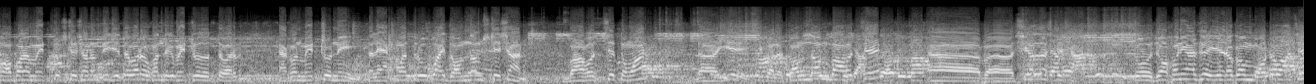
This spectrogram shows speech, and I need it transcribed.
নোয়াপাড়া মেট্রো স্টেশন অবধি যেতে পারো, ওখান থেকে মেট্রো ধরতে পারবে। এখন মেট্রো নেই। তাহলে একমাত্র উপায় দমদম স্টেশন বা হচ্ছে তোমার ইয়ে কী বলে, দমদম বা হচ্ছে শিয়ালদা স্টেশন তো যখনই আসবে, যেরকম অটো আছে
